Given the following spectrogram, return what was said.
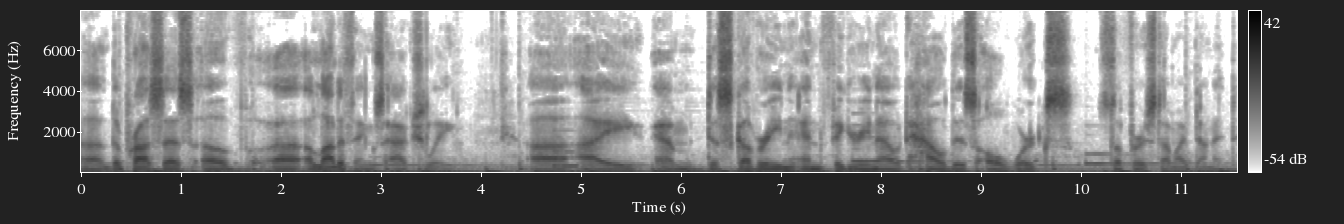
uh, the process of uh, a lot of things, actually. Uh, I am discovering and figuring out how this all works. It's the first time I've done it.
